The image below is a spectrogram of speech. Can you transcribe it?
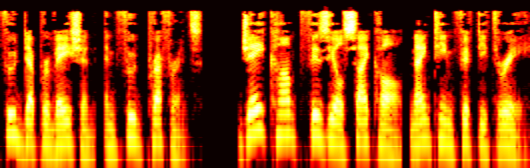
food deprivation, and food preference. J. Comp Physiol Psychol, 1953.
